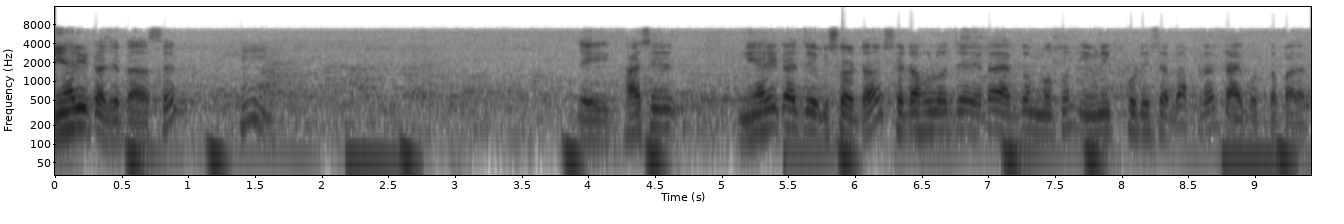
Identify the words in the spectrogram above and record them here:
নিহারিটা যেটা আছে, হুম, এই খাসির নিহারিটার যে বিষয়টা, সেটা হলো যে এটা একদম নতুন ইউনিক ফুড হিসাবে আপনারা ট্রাই করতে পারেন।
